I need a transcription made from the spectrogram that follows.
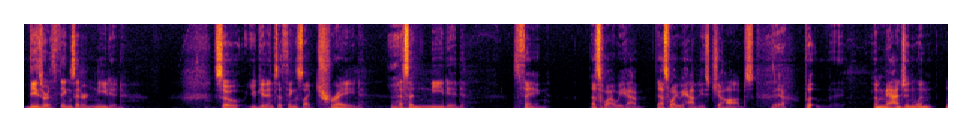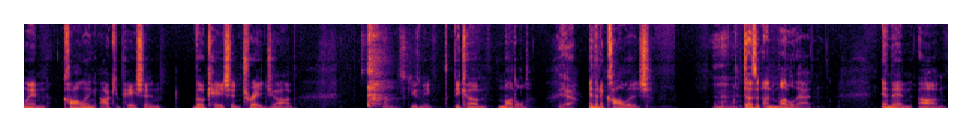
These are things that are needed. So you get into things like trade. That's a needed thing. That's why we have that's why we have these jobs. Yeah. But imagine when when calling, occupation, vocation, trade, job, excuse me, become muddled, Yeah. and then a college doesn't unmuddle that, and then um,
